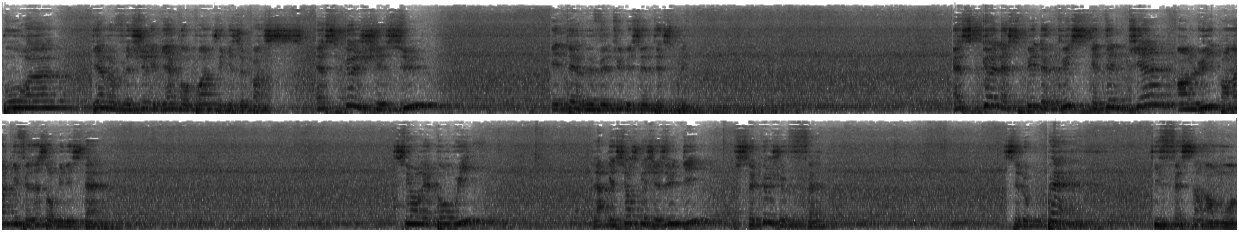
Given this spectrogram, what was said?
pour euh, bien réfléchir et bien comprendre ce qui se passe. Est-ce que Jésus était revêtu du Saint-Esprit? Est-ce que l'Esprit de Christ était bien en lui pendant qu'il faisait son ministère? Si on répond oui, la question, ce que Jésus dit, ce que je fais, c'est le Père qui fait ça en moi.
